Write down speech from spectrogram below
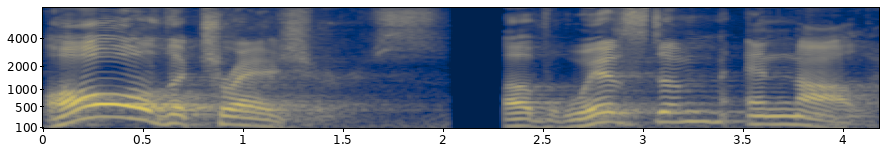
all the treasures of wisdom and knowledge.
